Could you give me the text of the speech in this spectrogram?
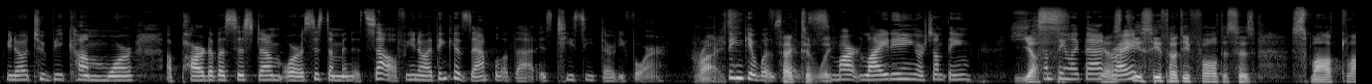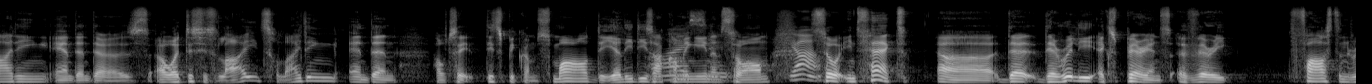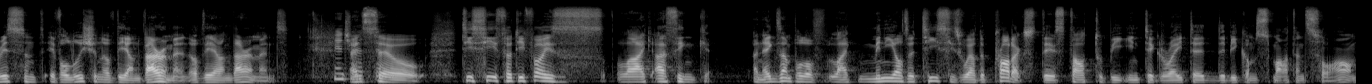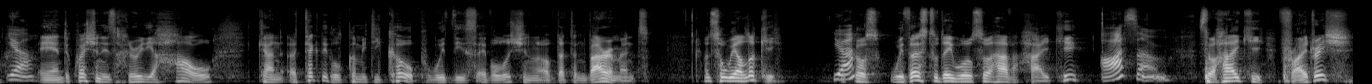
You know, to become more a part of a system or a system in itself. You know, I think an example of that is TC34. Right. I think it was like Effectively. smart lighting or something. Yes. Something like that, yes. right? TC34, this is smart lighting, and then there's, oh, this is lights, lighting, and then I would say this becomes smart, the LEDs are I coming in, and so on. Yeah. So, in fact, uh, they, they really experience a very fast and recent evolution of the environment, of their environment. Interesting. And so TC34 is like, I think, an example of like many other TCs where the products, they start to be integrated, they become smart and so on. Yeah. And the question is really how can a technical committee cope with this evolution of that environment? And so we are lucky. Yeah? Because with us today we also have Heike. Awesome. So Heike Friedrich,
